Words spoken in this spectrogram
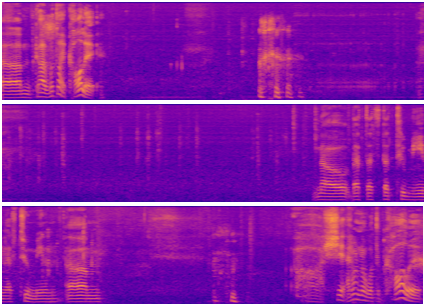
Um, God, what do I call it? No, that that's that's too mean. That's too mean. Um. oh shit! I don't know what to call it.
